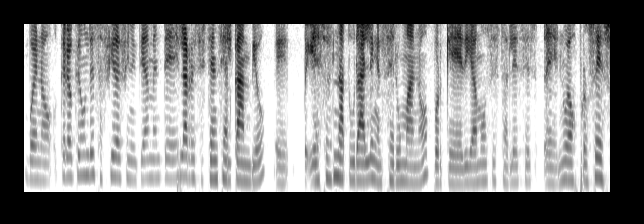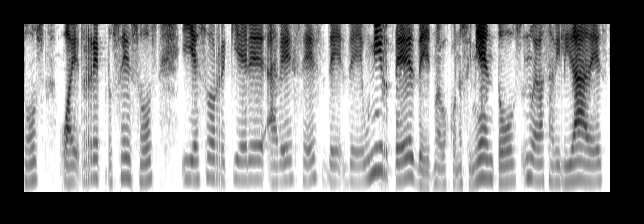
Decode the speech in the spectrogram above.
Bueno, creo que un desafío definitivamente es la resistencia al cambio. eh, eso es natural en el ser humano porque, digamos, estableces eh, nuevos procesos o hay reprocesos y eso requiere a veces de unirte de nuevos conocimientos, nuevas habilidades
